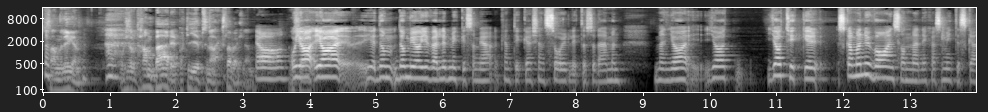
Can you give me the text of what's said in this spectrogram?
Sannerligen. Och känns att han bär det partiet på sina axlar verkligen. Ja, och jag, jag, de, de gör ju väldigt mycket som jag kan tycka känns sorgligt och sådär men, men jag, jag, jag tycker, ska man nu vara en sån människa som inte ska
